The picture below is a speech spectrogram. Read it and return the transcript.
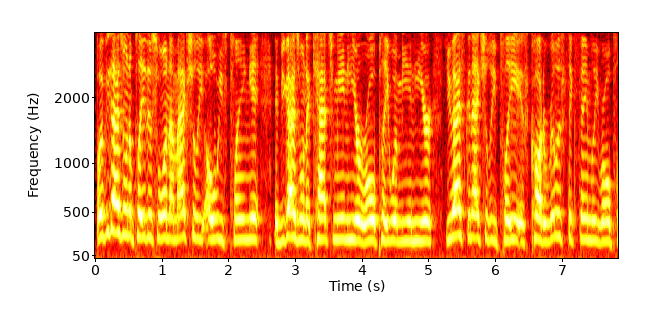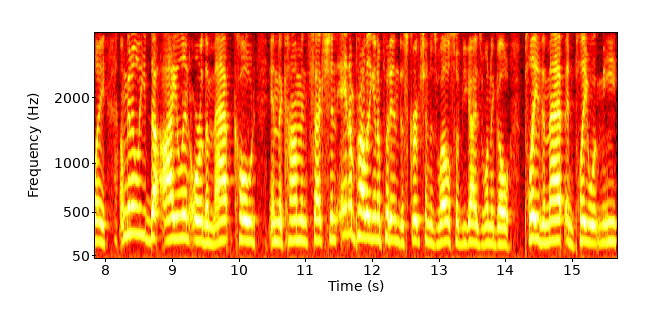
But if you guys want to play this one, I'm actually always playing it. If you guys want to catch me in here, roleplay with me in here, you guys can actually play it. It's called Realistic Family Roleplay. I'm going to leave the island or the map code in the comment section, and I'm probably going to put it in the description as well, so you guys want to go play the map and play with me,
